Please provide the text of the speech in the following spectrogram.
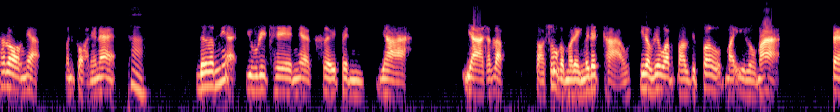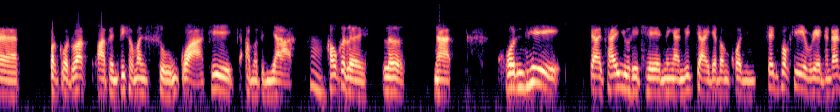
ทดลองเนี่ย มันก่อแน่ๆค่ะเดิมเนี่ย ยูริเทนเนี่ยเคยเป็นยา ยาสำหรับต่อสู้กับมะเร็งเม็ดเลือดขาว ที่เราเรียกว่า multiple myeloma แต่ปรากฏว่าความเป็นพิษของมันสูงกว่าที่เอามาเป็นยาค่ะเขาก็เลยเลิกนะคนที่จะใช้ยูริเทนในงานวิจัยเนี่ยบางคน เช่นพวกที่เรียนทางด้าน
